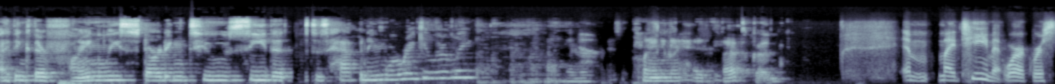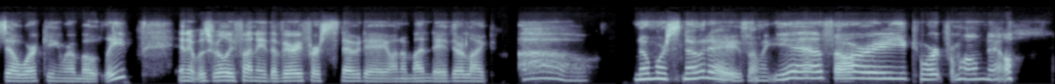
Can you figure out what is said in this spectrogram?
I think they're finally starting to see that this is happening more regularly. They're planning ahead. That's good and my team at work we're still working remotely and it was really funny the very first snow day on a monday they're like oh no more snow days. I'm like yeah sorry you can work from home now.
